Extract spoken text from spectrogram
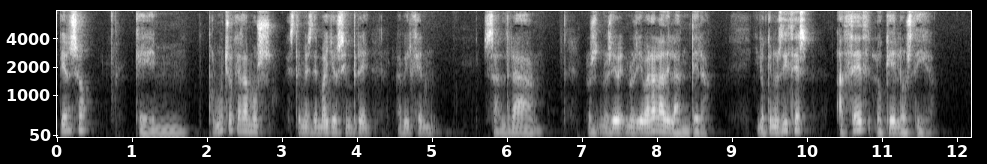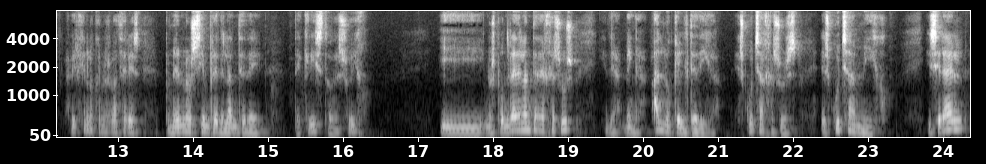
Pienso que mm, por mucho que hagamos este mes de mayo, siempre la Virgen saldrá, nos, nos, llevará a la delantera. Y lo que nos dice es, haced lo que Él os diga. La Virgen lo que nos va a hacer es ponernos siempre delante de, de Cristo, de su Hijo. Y nos pondrá delante de Jesús y dirá, venga, haz lo que Él te diga. Escucha a Jesús, escucha a mi Hijo. Y será Él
